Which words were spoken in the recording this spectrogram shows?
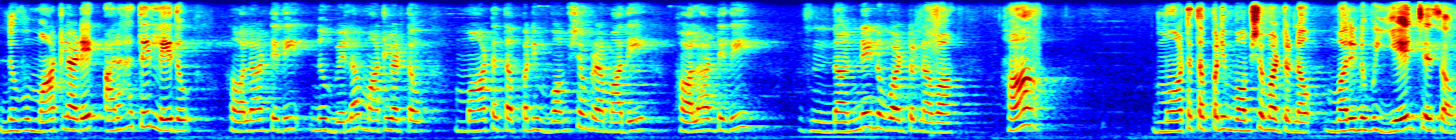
నువ్వు మాట్లాడే అర్హతే లేదు. అలాంటిది నువ్వెలా మాట్లాడతావు? మాట తప్పని వంశం రా మాది అలాంటిది నన్నే నువ్వు అంటున్నావా హా? మాట తప్పని వంశం అంటున్నావు. మరి నువ్వు ఏం చేసావు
